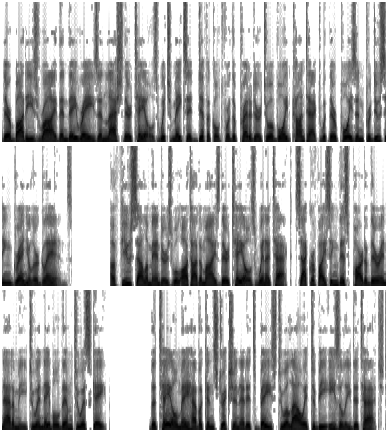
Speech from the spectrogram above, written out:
Their bodies writhe and they raise and lash their tails which makes it difficult for the predator to avoid contact with their poison-producing granular glands. A few salamanders will autotomize their tails when attacked, sacrificing this part of their anatomy to enable them to escape. The tail may have a constriction at its base to allow it to be easily detached.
